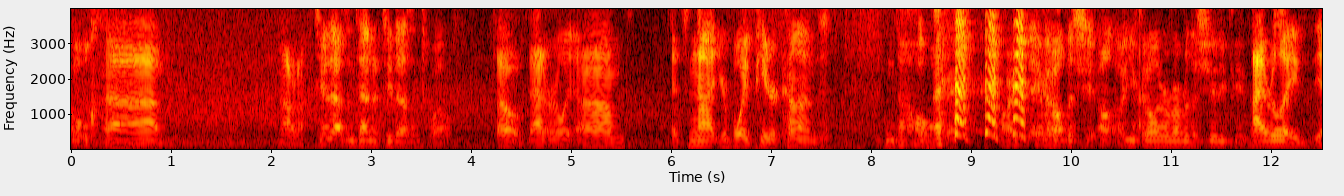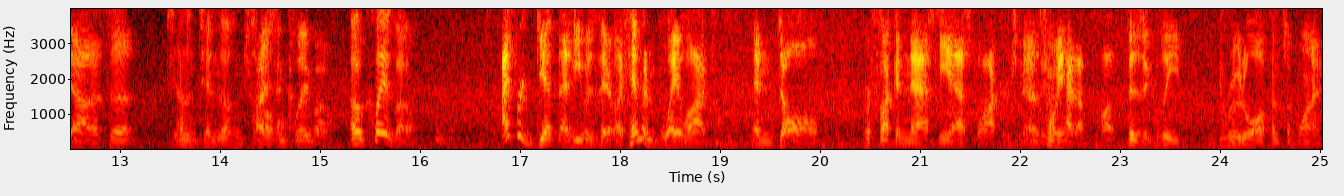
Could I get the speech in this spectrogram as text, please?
No. Uh, I don't know. 2010 to 2012. Oh, that early. Um, it's not your boy Peter Konz. No. Why are you naming all the shit? Oh, you can only remember the shitty people. I really, yeah, that's a 2010, 2012. Tyson Clabo. Oh, Clabo. I forget that he was there. Like him and Blalock and Dahl were fucking nasty ass blockers, man. That's when we had a, a physically brutal offensive line.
